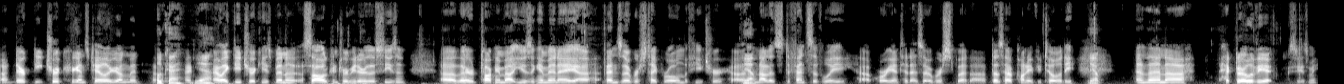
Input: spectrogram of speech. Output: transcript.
Uh, Derek Dietrich against Taylor Jungmann. Okay. I, Yeah. I like Dietrich. He's been a, a solid contributor this season. Uh, they're talking about using him in a uh, Ben Zobrist type role in the future. Uh, Yeah. Not as defensively uh, oriented as Zobrist, but uh, does have plenty of utility. Yep. And then uh, Hector Olivier, excuse me,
